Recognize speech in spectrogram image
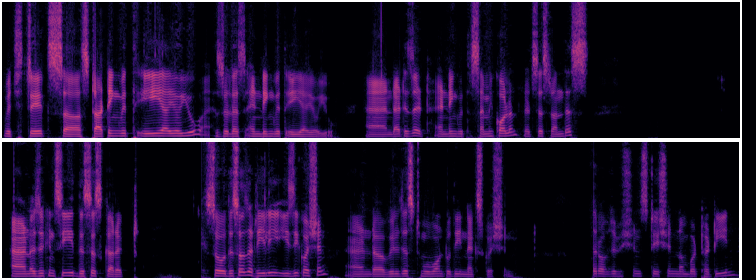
which states uh, starting with a e i o u as well as ending with a e i o u. And that is it ending with a semicolon. Let's just run this. And as you can see this is correct so this was a really easy question and uh, we'll just move on to the next question. Weather observation station number 13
